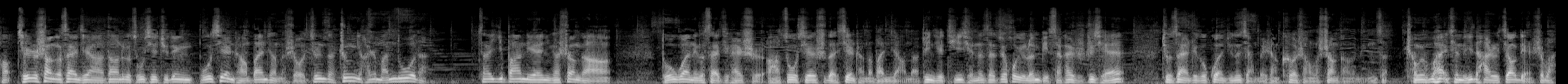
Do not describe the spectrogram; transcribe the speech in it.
好，其实上个赛季啊，当这个足协决定不现场颁奖的时候，真的争议还是蛮多的。在一八年，你看上港。夺冠那个赛季开始啊，足协是在现场的颁奖的，并且提前的在最后一轮比赛开始之前，就在这个冠军的奖杯上刻上了上港的名字，成为外界的一大这个焦点，是吧？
